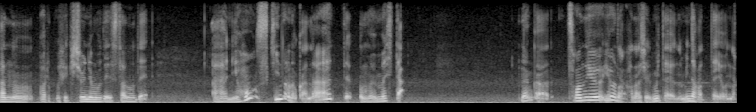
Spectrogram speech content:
あのパルプフィクションにも出てたのであ日本好きなのかなって思いました。なんかそういうような話を見たような見なかったような。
